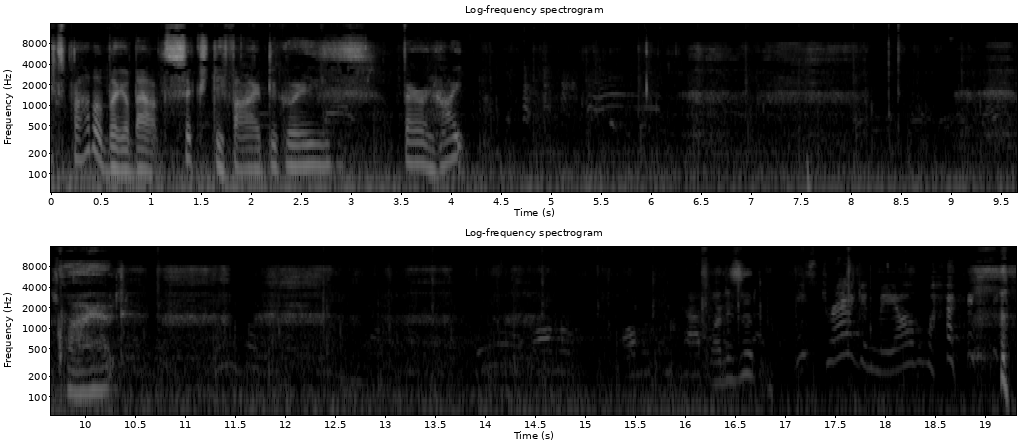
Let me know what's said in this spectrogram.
It's probably about 65 degrees Fahrenheit. Quiet. What He's dragging me all the way.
